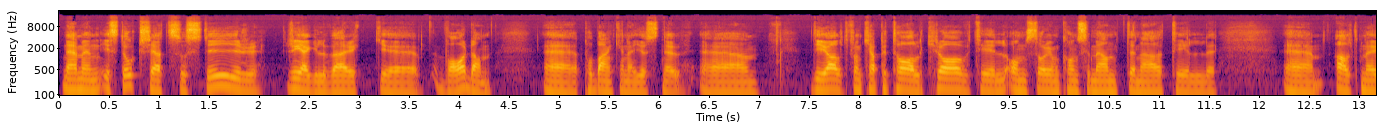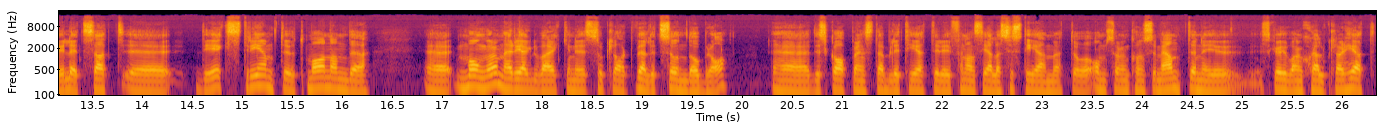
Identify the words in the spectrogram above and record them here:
Nej men i stort sett så styr regelverk eh, vardagen Eh, Eh, på bankerna just nu. Ehm, det är allt från kapitalkrav till omsorg om konsumenterna till ehm, allt möjligt. Så att eh, det är extremt utmanande. Eh, många av de här regelverken är såklart väldigt sunda och bra. Det skapar en stabilitet i det finansiella systemet och omsorg om konsumenten är ju, ska ju vara en självklarhet.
